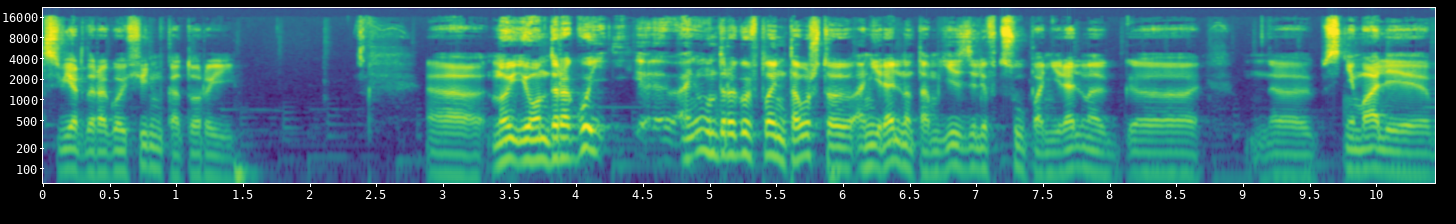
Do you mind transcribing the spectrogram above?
сверхдорогой фильм, который... Э, ну, и он дорогой, э, он дорогой в плане того, что они реально там ездили в ЦУП, они реально э, э, снимали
